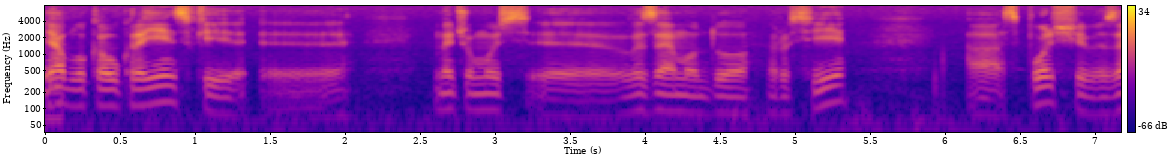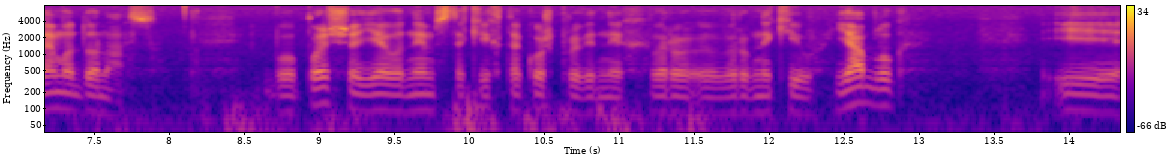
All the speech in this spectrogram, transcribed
Яблука українські е, ми чомусь е, веземо до Росії, а з Польщі веземо до нас. Бо Польща є одним з таких також провідних виробників яблук і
